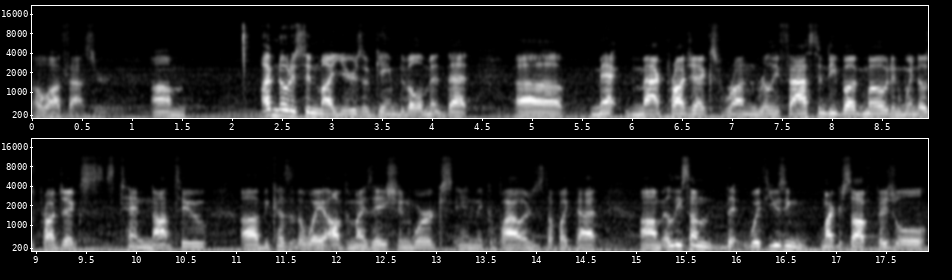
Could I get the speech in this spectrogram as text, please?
a lot faster. Um, I've noticed in my years of game development that uh, Mac, Mac, projects run really fast in debug mode and Windows projects tend not to uh, because of the way optimization works in the compilers and stuff like that. Um, at least on the, with using Microsoft Visual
